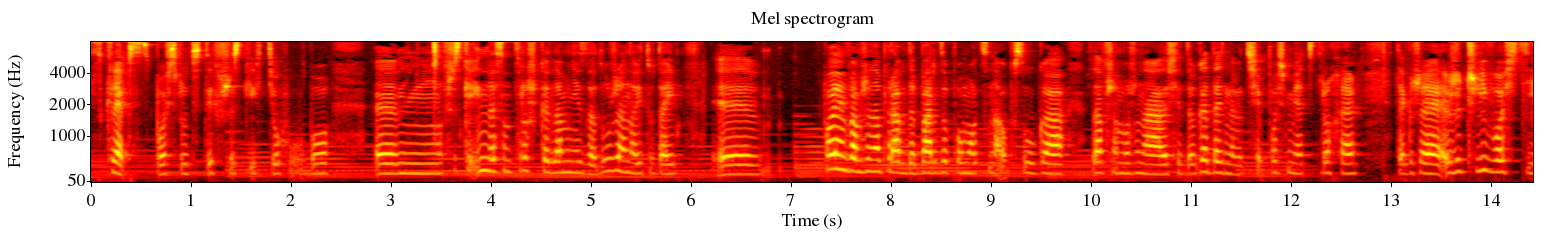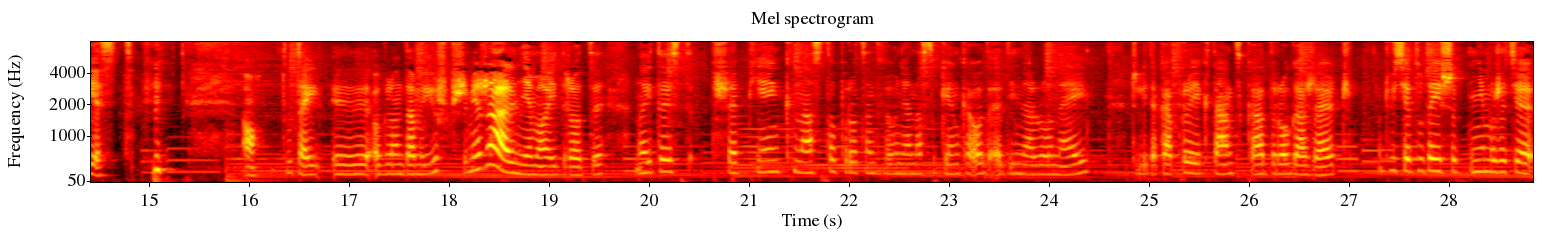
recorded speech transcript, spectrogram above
sklep spośród tych wszystkich ciuchów, bo wszystkie inne są troszkę dla mnie za duże, no i tutaj y, Powiem Wam, że naprawdę bardzo pomocna obsługa, zawsze można się dogadać, nawet się pośmiać trochę, także życzliwość jest. o, tutaj yy, oglądamy już przymierzalnie, moi drodzy. No i to jest przepiękna, 100% wełniana sukienka od Edina Roney, czyli taka projektancka, droga rzecz. Oczywiście tutaj jeszcze nie możecie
